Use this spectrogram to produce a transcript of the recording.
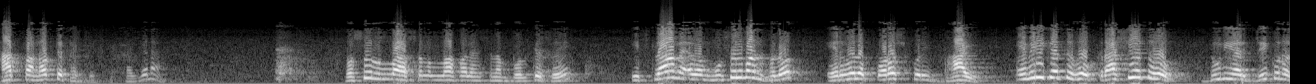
হাত পা নড়তে থাকবে থাকবে না? রসুল্লাহ সাল্লাম বলতেছে, ইসলাম এবং মুসলমান হলো, এর হলো পারস্পরিক ভাই। আমেরিকাতে হোক, রাশিয়াতে হোক দুনিয়ার যে কোনো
